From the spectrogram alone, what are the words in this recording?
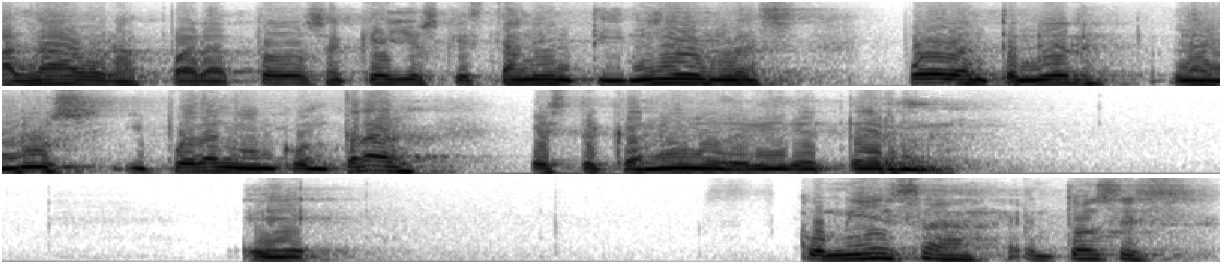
palabra, para todos aquellos que están en tinieblas, puedan tener la luz y puedan encontrar este camino de vida eterna. Eh, comienza entonces,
